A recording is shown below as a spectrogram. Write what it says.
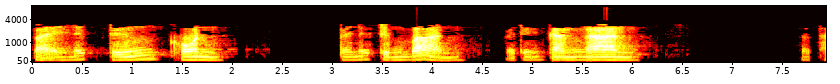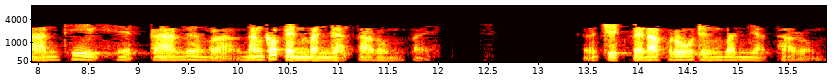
ไปนึกถึงคน ไปนึกถึงบ้าน ไปถึงการงาน สถานที่เหตุการณ์เรื่องราวนั่นก็เป็นบัญญัติอารมณ์ไป จิตไปรับรู้ถึงบัญญัติอารมณ์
